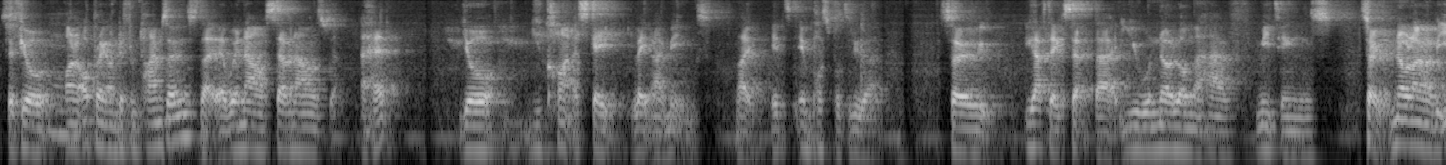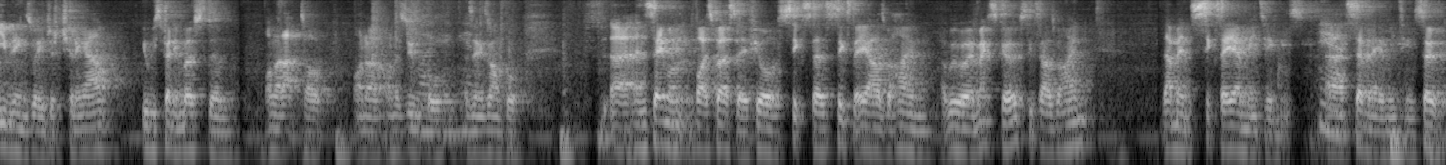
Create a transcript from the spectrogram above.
So if you're Yeah. on operating on different time zones, like we're now seven hours ahead, you're you can't escape late night meetings. Like it's impossible to do that. So you have to accept that you will no longer have meetings. So no longer have evenings where you're just chilling out. You'll be spending most of them on a laptop, on a on a Zoom call, Working, as an example. Uh, and same on vice versa. If you're six uh, six to eight hours behind, uh, we were in Mexico, six hours behind. That meant six a.m. meetings, Yeah. uh, seven a.m. meetings. So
